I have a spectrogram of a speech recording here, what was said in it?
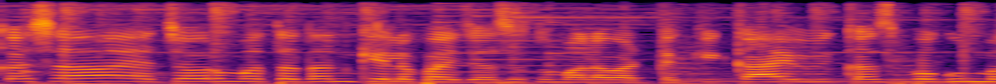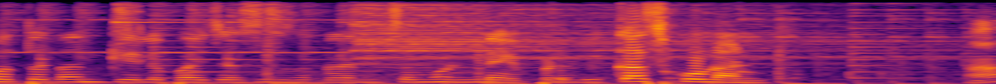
कशा याच्यावर मतदान केलं पाहिजे असं तुम्हाला वाटतं? की काय विकास बघून मतदान केलं पाहिजे असं सगळ्यांचं म्हणणं आहे पण विकास कोण आणतं हा?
